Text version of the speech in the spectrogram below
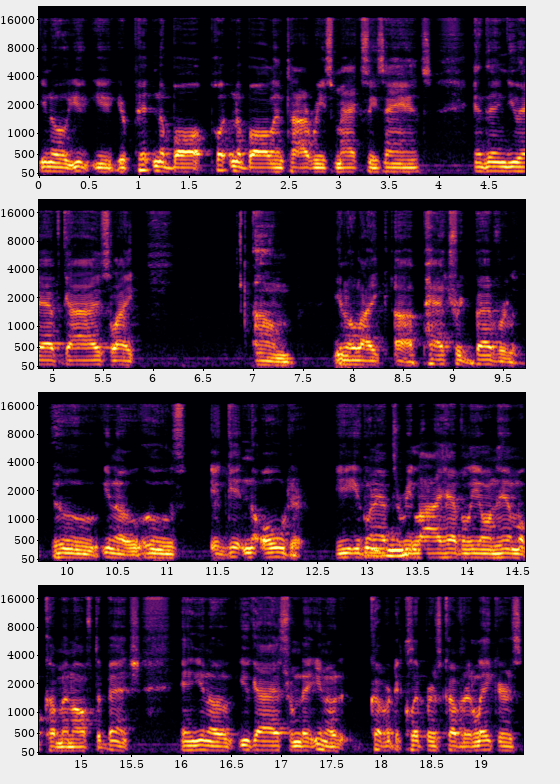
you know, you, you are putting the ball, putting the ball in Tyrese Maxey's hands, and then you have guys like, um, you know, like uh, Patrick Beverley, who you know who's getting older. You're going to have to mm-hmm. rely heavily on him or coming off the bench, and you know, you guys from the you know covered the Clippers, covered the Lakers.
